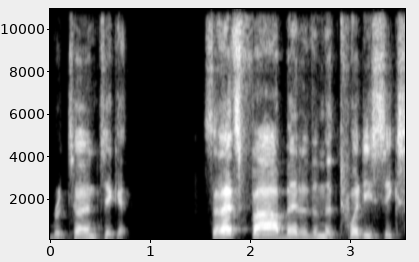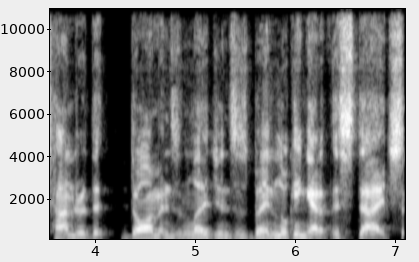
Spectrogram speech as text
return ticket. So that's far better than the 2600 that Diamonds and Legends has been looking at at this stage. So,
